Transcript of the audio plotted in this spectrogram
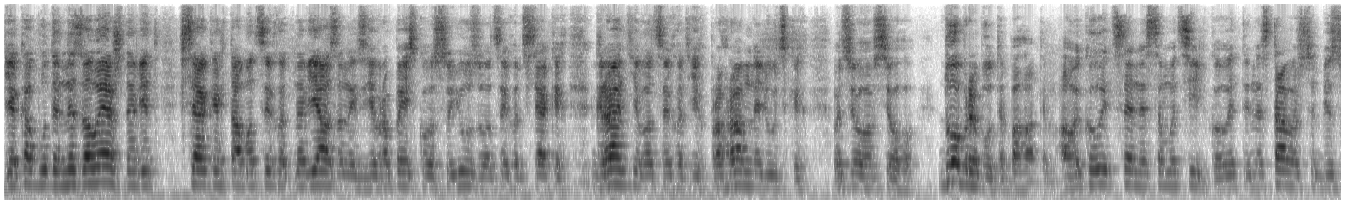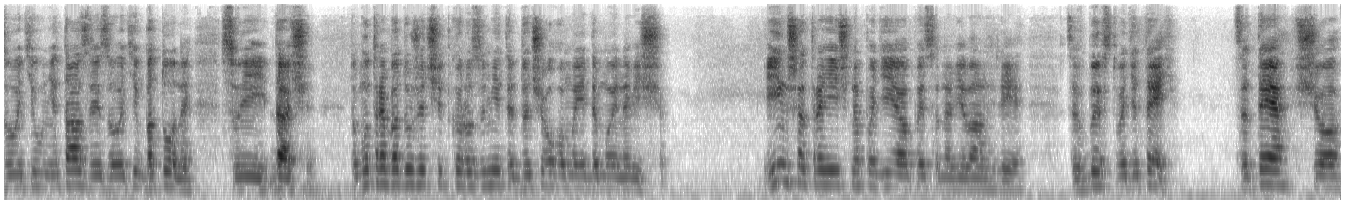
яка буде незалежна від всяких там оцих от нав'язаних з Європейського Союзу, оцих от всяких грантів, оцих от їх програм нелюдських, оцього всього. Добре бути багатим, але коли це не самоціль, коли ти не ставиш собі золоті унітази і золоті батони своїй дачі. Тому треба дуже чітко розуміти, до чого ми йдемо і навіщо. Інша трагічна подія, описана в Євангелії, це вбивство дітей. Це те, що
